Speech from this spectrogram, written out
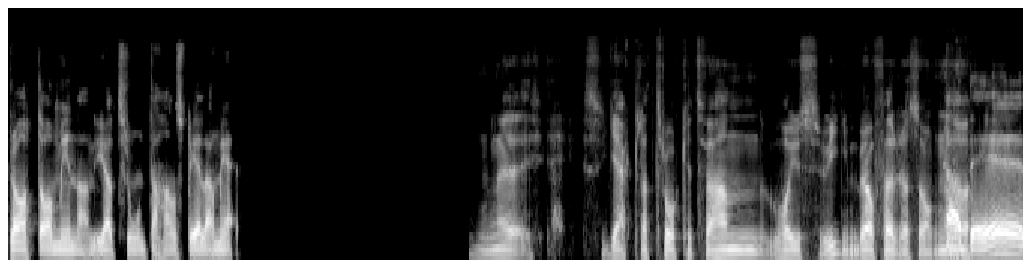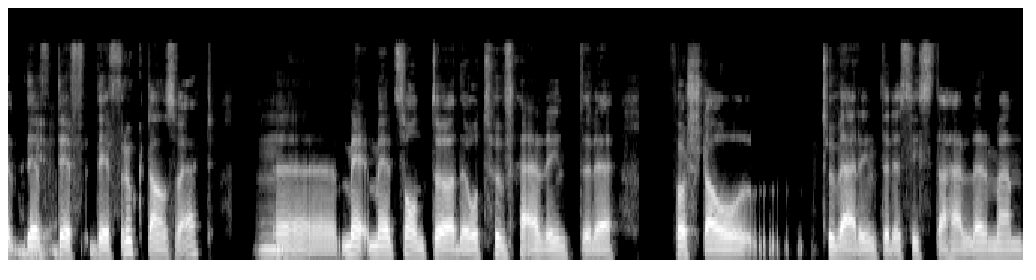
pratat om innan, jag tror inte han spelar mer. Nej, så jäkla tråkigt för han var ju svinbra förra säsongen. Ja, det är, det, det, det är fruktansvärt. Mm. Eh, med, med ett sånt öde och tyvärr inte det första och tyvärr inte det sista heller. Men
